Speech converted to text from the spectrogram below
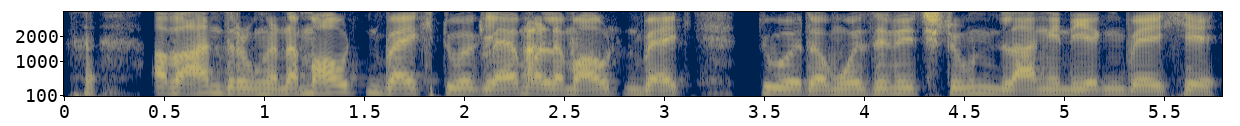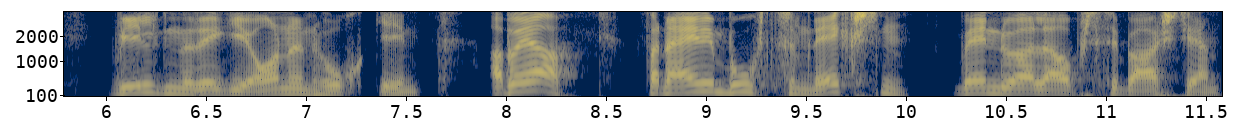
eine Wanderung, eine Mountainbike-Tour, gleich mal eine Mountainbike-Tour. Da muss ich nicht stundenlang in irgendwelche wilden Regionen hochgehen. Aber ja, von einem Buch zum nächsten, wenn du erlaubst, Sebastian.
